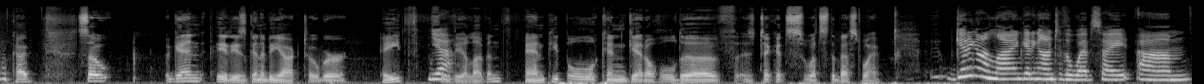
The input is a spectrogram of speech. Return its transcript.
Okay. So, again, it is going to be October 8th Yeah. through the 11th, and people can get a hold of uh, tickets. What's the best way? Getting online, getting onto the website, um,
